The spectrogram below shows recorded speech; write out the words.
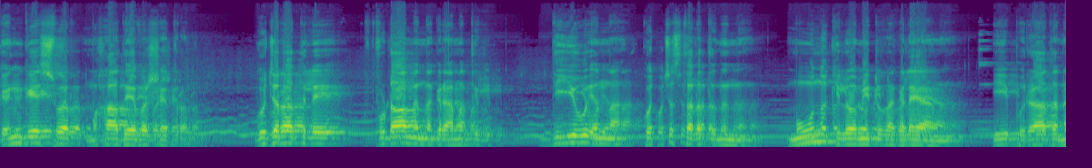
ഗംഗേശ്വർ മഹാദേവ ക്ഷേത്രം. ഗുജറാത്തിലെ ഫുഡാം എന്ന ഗ്രാമത്തിൽ ദിയു എന്ന കൊച്ചു സ്ഥലത്ത് നിന്ന് മൂന്ന് കിലോമീറ്റർ അകലെയാണ് ഈ പുരാതന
